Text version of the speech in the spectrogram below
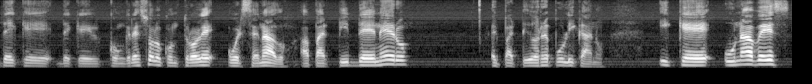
de que, de que el Congreso lo controle o el Senado a partir de enero el Partido Republicano y que una vez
